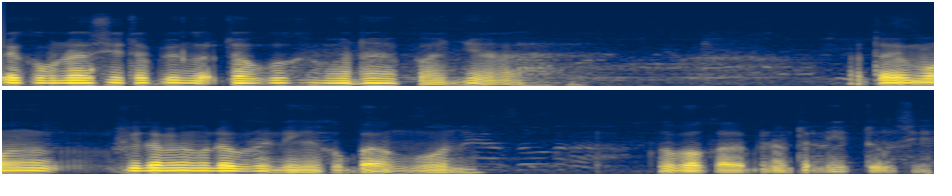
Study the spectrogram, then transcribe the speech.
rekomendasi tapi nggak tahu gue ke mana apanya lah. Atau emang film yang udah brandingnya kebangun. Gue bakal lebih nonton itu sih.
